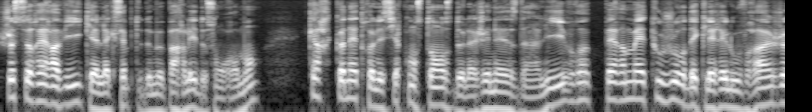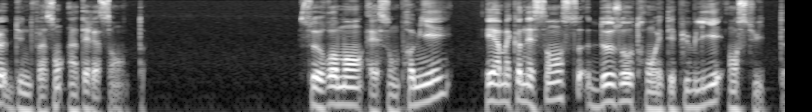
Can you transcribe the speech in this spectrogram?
je serais ravi qu'elle accepte de me parler de son roman, car connaître les circonstances de la genèse d'un livre permet toujours d'éclairer l'ouvrage d'une façon intéressante. Ce roman est son premier, et à ma connaissance, deux autres ont été publiés ensuite.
